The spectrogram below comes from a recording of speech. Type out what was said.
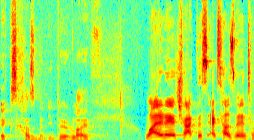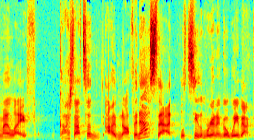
ex-husband into your life? Why did I attract this ex husband into my life? Gosh, that's a, I've not been asked that. Let's see, we're gonna go way back.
